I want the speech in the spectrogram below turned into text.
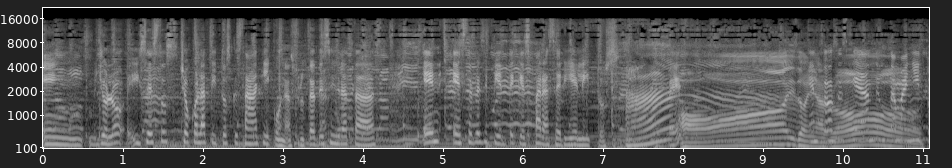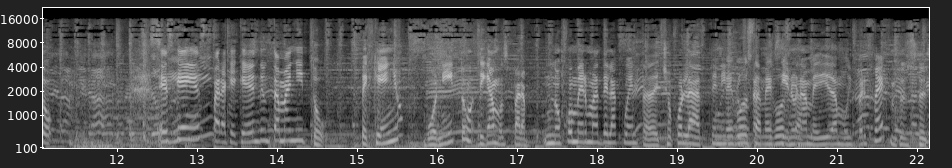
en. Yo lo hice estos chocolatitos que están aquí con las frutas deshidratadas en este recipiente que es para hacer hielitos. Ah. ¿Ves? Ay, doña Entonces quedan de un tamañito. Es que es para que queden de un tamañito pequeño, bonito, digamos, para no comer más de la cuenta de chocolate ni Me fruta, gusta, me que Tiene gusta. una medida muy perfecta. Entonces,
